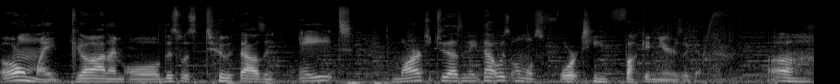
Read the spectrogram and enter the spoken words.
Oh my god, I'm old. This was 2008. March of 2008. That was almost 14 fucking years ago. Oh.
